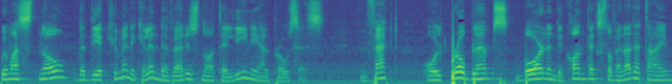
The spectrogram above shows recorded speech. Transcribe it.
we must know that the ecumenical endeavor is not a linear process. In fact, old problems born in the context of another time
